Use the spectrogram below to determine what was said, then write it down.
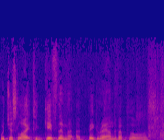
would just like to give them a, a big round of applause.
